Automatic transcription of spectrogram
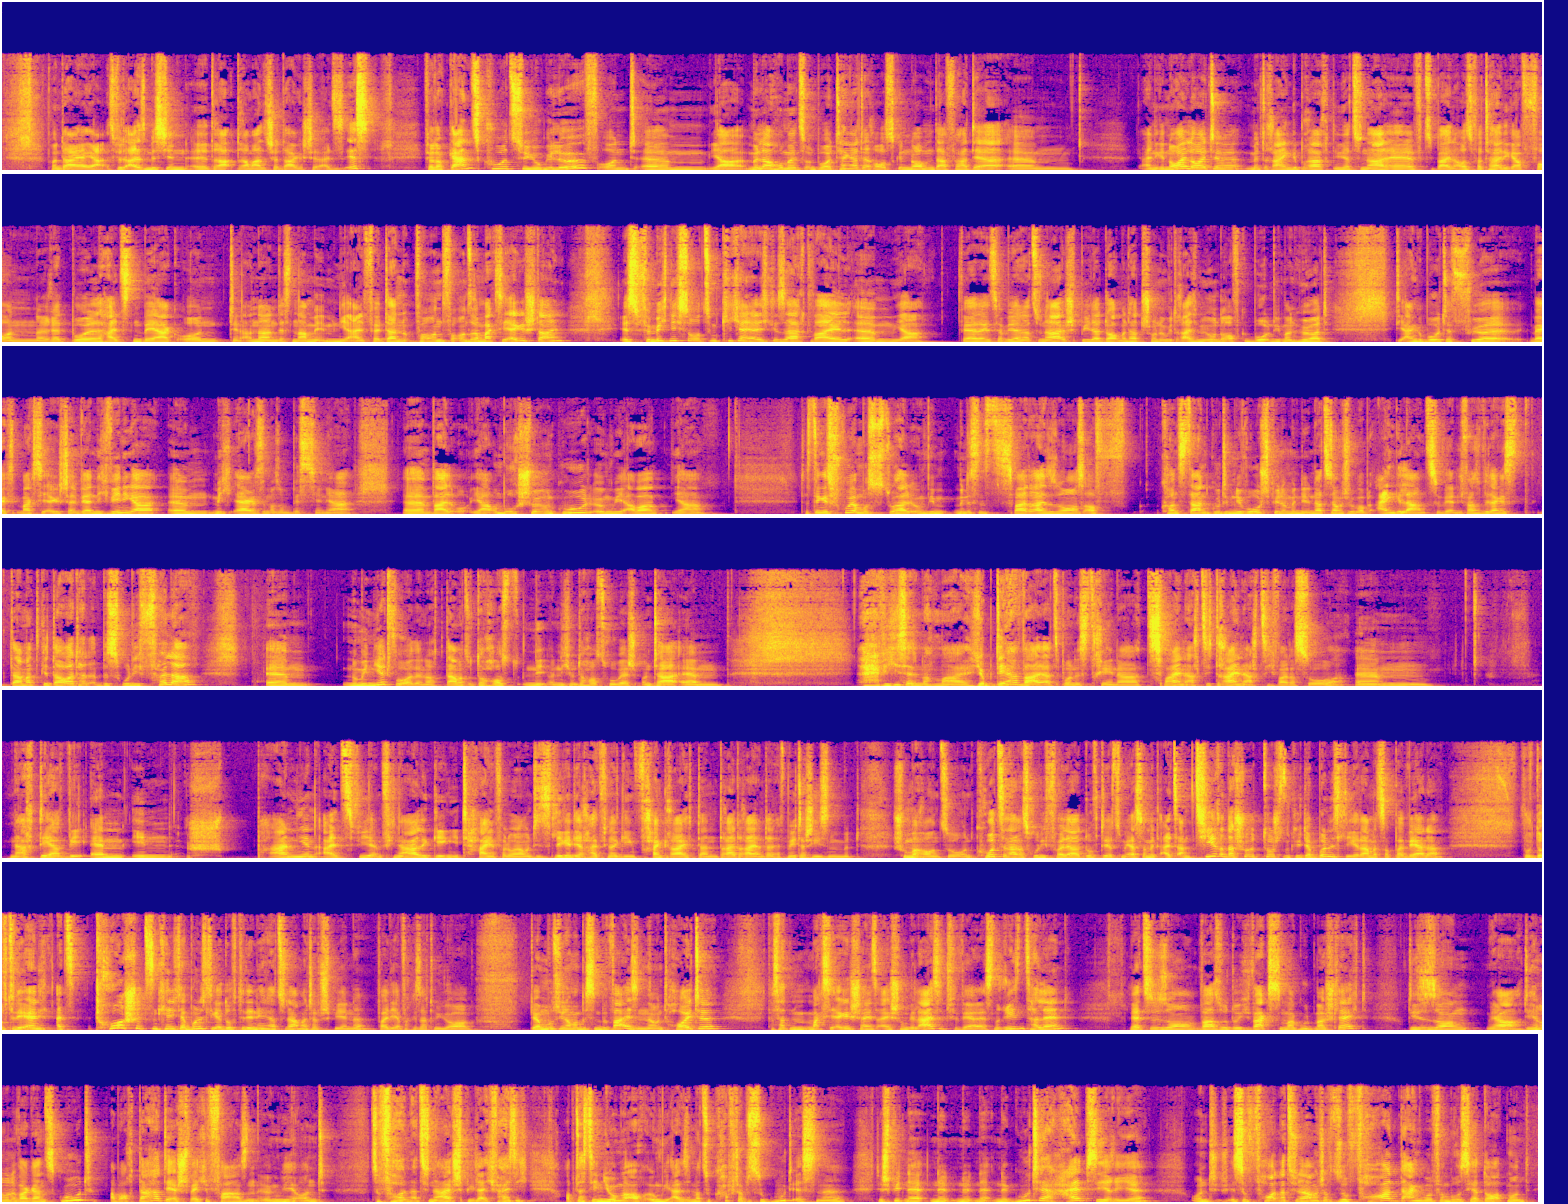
Von daher, ja, es wird alles ein bisschen äh, dra dramatischer dargestellt, als es ist. Vielleicht noch ganz kurz zu Jogi Löw und ähm, ja, Müller, Hummels und Boateng hat er rausgenommen. Dafür hat er ähm, einige neue Leute mit reingebracht in die Nationalelf, die beiden Ausverteidiger von Red Bull, Halstenberg und den anderen, dessen Name ihm nie einfällt. Dann von, uns, von unserem Maxi Eggestein ist für mich nicht so zum Kichern, ehrlich gesagt, weil, ähm, ja, wäre jetzt ja wieder Nationalspieler. Dortmund hat schon irgendwie 30 Millionen drauf geboten, wie man hört. Die Angebote für Maxi Eggestein werden nicht weniger. Ähm, mich ärgert es immer so ein bisschen, ja. Ähm, weil, ja, Umbruch schön und gut irgendwie, aber ja, das Ding ist, früher musstest du halt irgendwie mindestens zwei, drei Saisons auf konstant gutem Niveau spielen, um in die Nationalmannschaft überhaupt eingeladen zu werden. Ich weiß nicht, wie lange es damals gedauert hat, bis Rudi Völler ähm, nominiert wurde, noch damals unter Horst, nee, nicht unter Horst Rubesch, unter, ähm, wie hieß er denn nochmal? Jupp Derwahl als Bundestrainer. 82, 83 war das so. Ähm, nach der WM in Spanien Spanien, als wir im Finale gegen Italien verloren haben und dieses legendäre Halbfinale gegen Frankreich, dann 3-3 und dann Elfmeterschießen mit Schumacher und so. Und kurz danach ist Rudi Völler, durfte er zum ersten Mal mit als amtierender Torschützenkönig der Bundesliga, damals noch bei Werder, wo durfte der nicht, als Torschützenkönig der Bundesliga durfte der nicht in der Nationalmannschaft spielen, ne? Weil die einfach gesagt haben, ja, der muss sich noch mal ein bisschen beweisen, ne? Und heute, was hat Maxi Eggestein jetzt eigentlich schon geleistet für Werder? Er ist ein Riesentalent. Letzte Saison war so durchwachsen, mal gut, mal schlecht. Diese Saison, ja, die Hinrunde war ganz gut, aber auch da hatte er Schwächephasen irgendwie und sofort Nationalspieler. Ich weiß nicht, ob das den Jungen auch irgendwie alles immer zu Kopf steht, ob das so gut ist. Ne? Der spielt eine, eine, eine, eine gute Halbserie und ist sofort Nationalmannschaft, sofort ein Angebot von Borussia Dortmund.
